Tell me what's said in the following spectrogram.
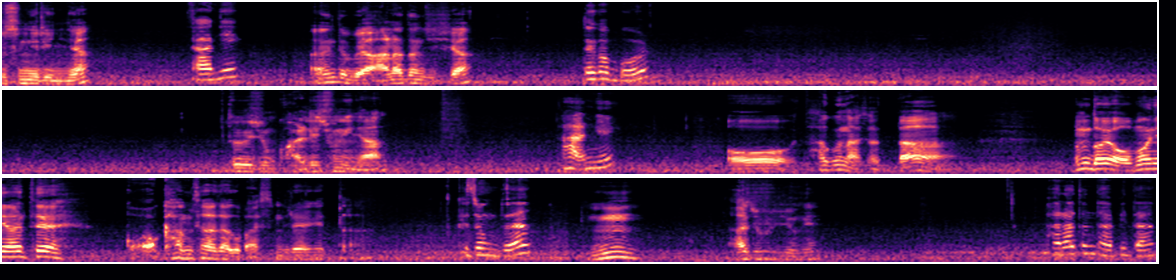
무슨 일이 있냐? 아니, 아 근데 왜 안 하던 짓이야? 내가 뭘? 너 요즘 관리 중이냐? 아니? 어 타고나셨다. 그럼 너희 어머니한테 꼭 감사하다고 말씀드려야겠다. 그 정도야? 음 아주 훌륭해. 바라던 답이다.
